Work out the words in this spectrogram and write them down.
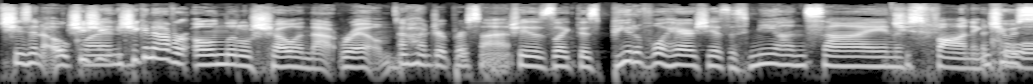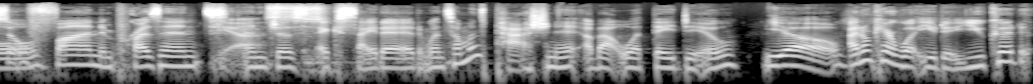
She's in she, she Oakland. she can have her own little show in that room. A hundred percent. She has like this beautiful hair. She has this neon sign. She's fun and, and she was so fun and present and Yes. just excited. When someone's passionate about what they do, Yo. I don't care what you do. You could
